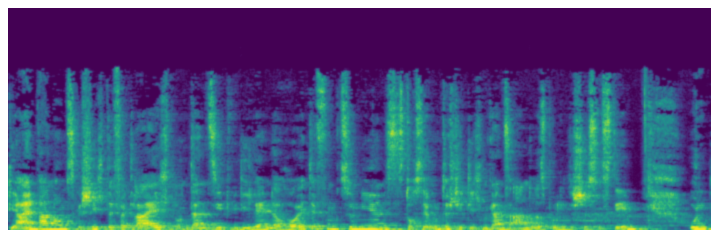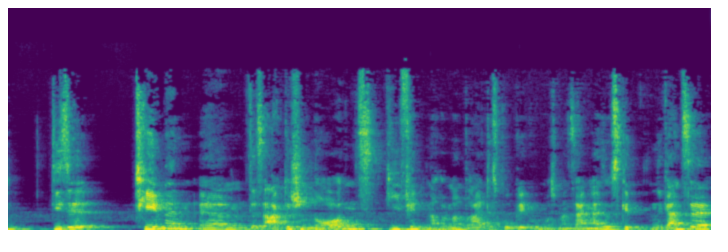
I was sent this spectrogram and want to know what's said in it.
die Einwanderungsgeschichte vergleicht und dann sieht, wie die Länder heute funktionieren. Es ist doch sehr unterschiedlich, ein ganz anderes politisches System. Und diese Themen ähm, des arktischen Nordens, die finden auch immer ein breites Publikum, muss man sagen. Also es gibt eine ganze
